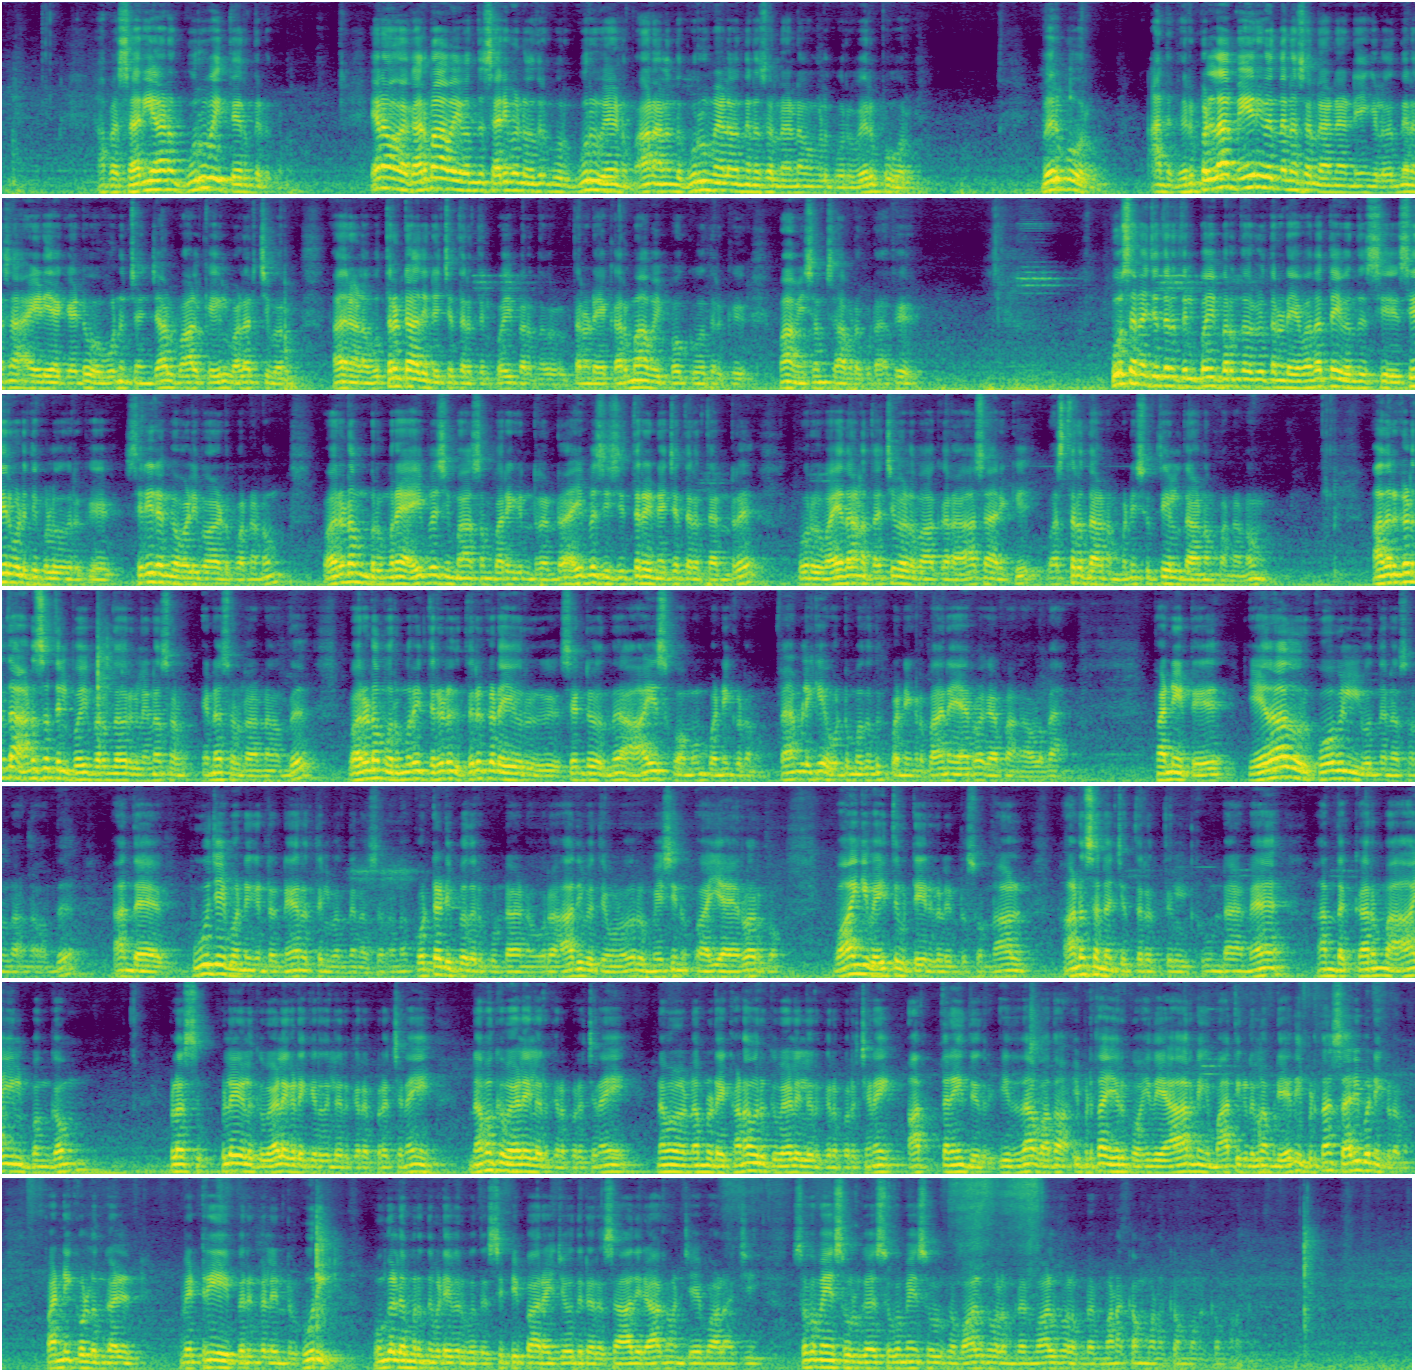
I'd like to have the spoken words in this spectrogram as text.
அப்போ சரியான குருவை தேர்ந்தெடுக்கும். ஏன்னா அவங்க கர்மாவை வந்து சரி பண்ணுவதற்கு ஒரு குரு வேணும். ஆனால் அந்த குரு மேலே வந்து என்ன சொல்கிறேன்னா உங்களுக்கு ஒரு வெறுப்பு வரும். வெறுப்பு வரும். அந்த வெறுப்பெல்லாம் மீறி வந்து என்ன சொல்கிறேன்னா நீங்கள் வந்து என்ன ஐடியா கேட்டு ஒவ்வொன்றும் செஞ்சால் வாழ்க்கையில் வளர்ச்சி வரும். அதனால் உத்திரட்டாதி நட்சத்திரத்தில் போய் பிறந்தவர்கள் தன்னுடைய கர்மாவை போக்குவதற்கு மாமிசம் சாப்பிடக்கூடாது. பூச நட்சத்திரத்தில் போய் பிறந்தவர்கள் தன்னுடைய வதத்தை வந்து சீ சீர்படுத்திக் கொள்வதற்கு ஸ்ரீரங்க வழிபாடு பண்ணணும். வருடம் ஒரு முறை ஐப்பசி மாதம் வருகின்றன்று ஐப்பசி சித்திரை நட்சத்திரத்தன்று ஒரு வயதான தச்சு வேலை பார்க்குற ஆசாரிக்கு வஸ்திர தானம் பண்ணி சுத்தியல் தானம் பண்ணணும். அதற்கடுத்து அனுசத்தில் போய் பிறந்தவர்கள் என்ன சொல் என்ன சொல்கிறான்னா வந்து வருடம் ஒரு முறை திரு திருக்கடையூர் சென்று வந்து ஆயுஷ் ஹோமம் பண்ணிக்கிடணும் ஃபேமிலிக்கே ஒட்டு மொத்தத்துக்கு பண்ணிக்கணும் பதினையாயிரரூபா கேட்பாங்க அவ்வளோதான் பண்ணிவிட்டு ஏதாவது ஒரு கோவில் வந்து என்ன சொல்லலாம்னா வந்து அந்த பூஜை பண்ணுகின்ற நேரத்தில் வந்து என்ன சொல்லணும்னா கொட்டடிப்பதற்கு உண்டான ஒரு ஆதிபத்தியம் ஒரு மெஷின் ஐயாயிரம் ரூபா இருக்கும். வாங்கி வைத்து விட்டீர்கள் என்று சொன்னால் அனுச நட்சத்திரத்திற்கு உண்டான அந்த கர்ம ஆயில் பங்கம் ப்ளஸ் பிள்ளைகளுக்கு வேலை கிடைக்கிறதுல இருக்கிற பிரச்சனை நமக்கு வேலையில் இருக்கிற பிரச்சனை நம்ம நம்மளுடைய கணவருக்கு வேலையில் இருக்கிற பிரச்சனை அத்தனை தீர்வு இதுதான் வதம். இப்படி தான் இருக்கும். இதை யாரும் நீங்கள் மாற்றிக்கிடலாம் முடியாது. இப்படி தான் சரி பண்ணிக்கிடணும். பண்ணிக்கொள்ளுங்கள். வெற்றியை பெறுங்கள் என்று கூறி உங்களிடமிருந்து விடைபெறுவது சிப்பிப்பாறை ஜோதிடரசு சாதி ராகவன் ஜெயபாலாஜி சுகமே சூழ்க சுகமே சூழ்க. வாழ்க வளமுடன் வாழ்க வளமுடன். வணக்கம் வணக்கம் வணக்கம் வணக்கம்.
